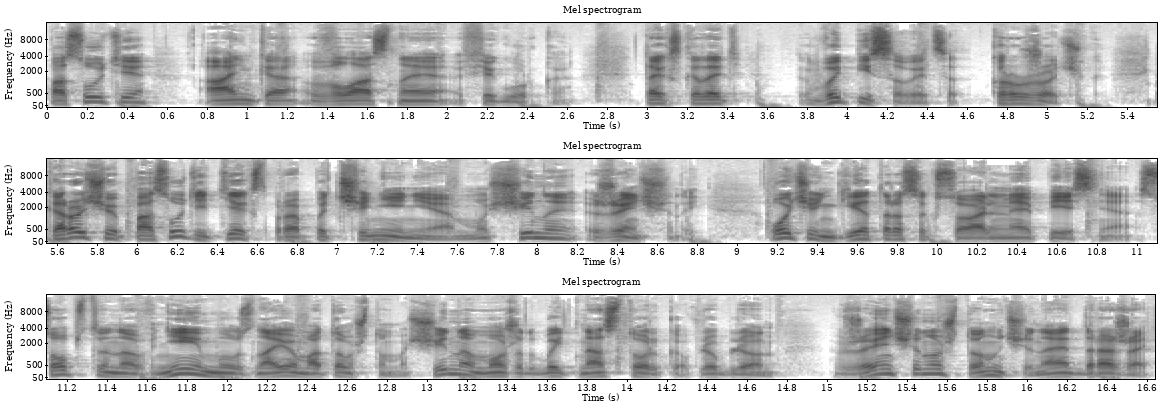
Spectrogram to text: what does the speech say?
По сути, Анька – властная фигурка. Так сказать, выписывается кружочек. Короче, по сути, текст про подчинение мужчины женщиной. Очень гетеросексуальная песня. Собственно, в ней мы узнаем о том, что мужчина может быть настолько влюблен в женщину, что начинает дрожать.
